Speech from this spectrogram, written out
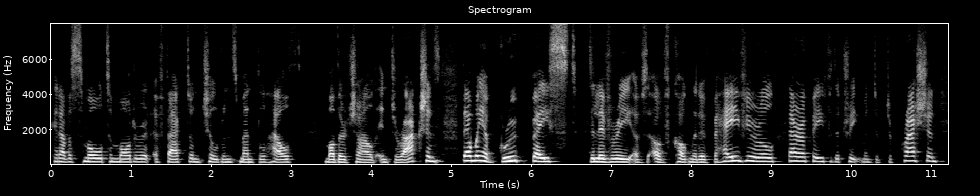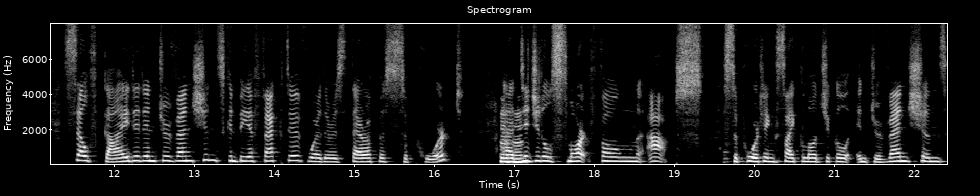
can have a small to moderate effect on children's mental health mother child interactions. Then we have group based delivery of, of cognitive behavioral therapy for the treatment of depression. Self guided interventions can be effective where there is therapist support. Uh, mm-hmm. Uh, digital smartphone apps supporting psychological interventions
